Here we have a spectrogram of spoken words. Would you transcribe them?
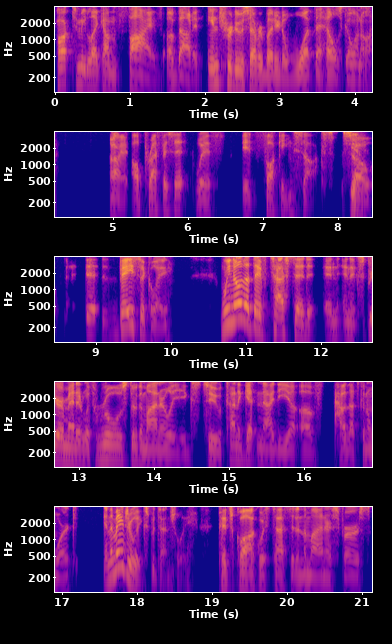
talk to me like I'm five about it. Introduce everybody to what the hell's going on. All right. I'll preface it with it fucking sucks. So yeah. it basically we know that they've tested and, and experimented with rules through the minor leagues to kind of get an idea of how that's going to work in the major leagues potentially. Pitch clock was tested in the minors first.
